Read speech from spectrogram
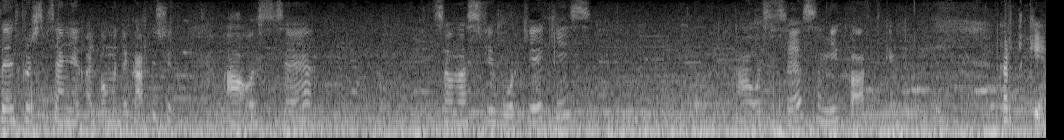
Це коротше, спеціальні альбоми для карточок. А ось це. Це у нас фігурки якісь. А ось це самі картки. Картки.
